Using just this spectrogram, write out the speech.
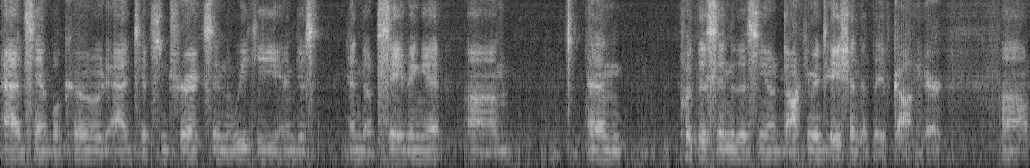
add sample code, add tips and tricks in the wiki, and just end up saving it um, and put this into this you know documentation that they've got here. Um,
